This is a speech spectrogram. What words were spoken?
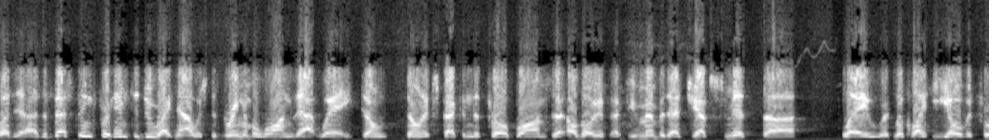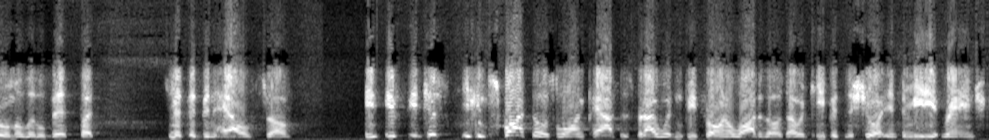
But uh, the best thing for him to do right now is to bring him along that way. Don't don't expect him to throw bombs. Although if, if you remember that Jeff Smith uh, play, where it looked like he overthrew him a little bit, but Smith had been held, so if you just you can spot those long passes, but I wouldn't be throwing a lot of those. I would keep it in the short, intermediate range,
